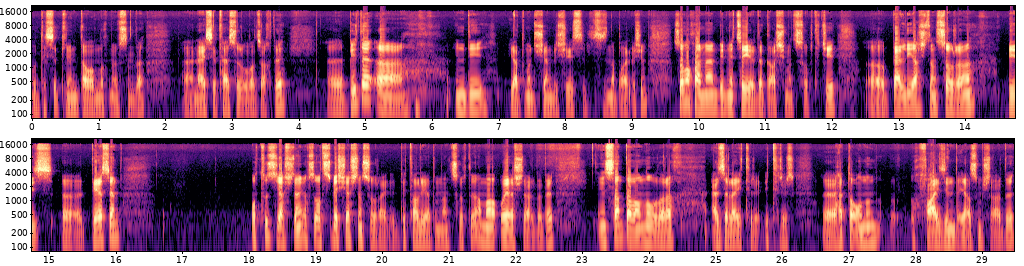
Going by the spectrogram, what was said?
o disiplin, davamlılıq mövzusunda nə isə təsir olacaqdır. Bir də indi yadıma düşən bir şey sizinlə paylaşım. Son vaxtlar mənim bir neçə yerdə qarşıma çıxıbdı ki, bəlli yaşdan sonra biz deyəsən 30 yaşdan yoxsa 35 yaşdan sonra idi. Detallı yadımdan çıxıbdı, amma o yaşlardadır. İnsan davamlı olaraq əzələ itirir. itirir. Ə, hətta onun faizini də yazmışlardı.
